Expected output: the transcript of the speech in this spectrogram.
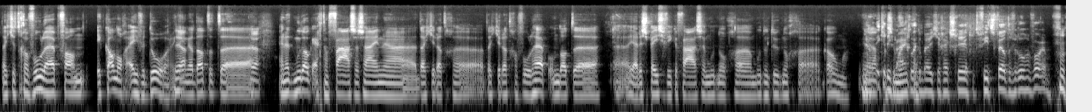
Dat je het gevoel hebt van ik kan nog even door. Ik Ja. denk dat dat het... eh, Ja. En het moet ook echt een fase zijn eh, dat, je dat, ge- dat je dat gevoel hebt. Omdat eh, eh, ja, de specifieke fase moet, nog, eh, moet natuurlijk nog eh, komen. Ja, ik riep eigenlijk een beetje gekscherend op de fiets veel te vroeg in vorm.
